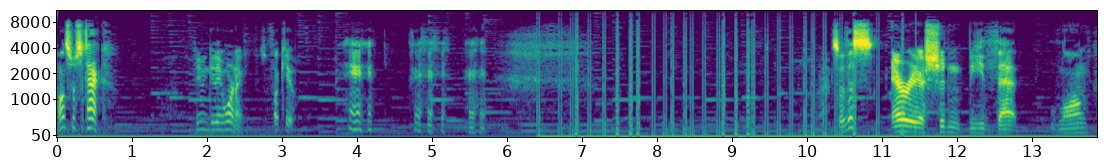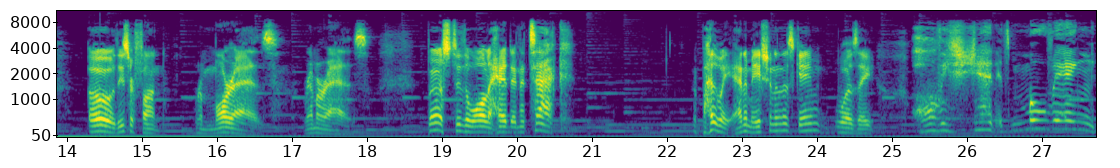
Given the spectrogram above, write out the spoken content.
Monstrous attack! Didn't even get any warning, so fuck you. so this area shouldn't be that long. Oh, these are fun. Remorhaz. Remorhaz. Burst through the wall ahead and attack! By the way, animation in this game was a... Holy shit, it's moving!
